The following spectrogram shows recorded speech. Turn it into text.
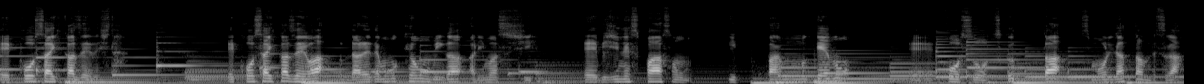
え交際費課税でした。え交際費課税は誰でも興味がありますし、えビジネスパーソン一般向けの、えコースを作ったつもりだったんですが、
